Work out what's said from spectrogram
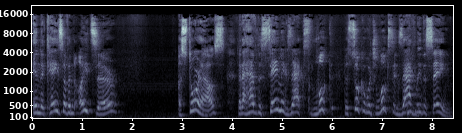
in the case of an oitzer, a storehouse, that I have the same exact look, the sukkah which looks exactly the same,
